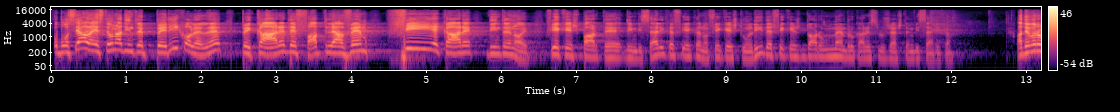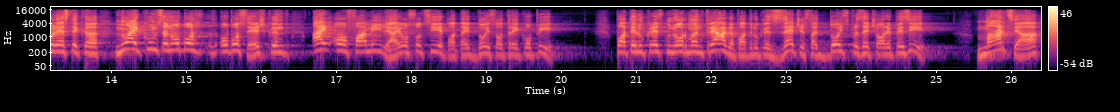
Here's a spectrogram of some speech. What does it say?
Oboseala este una dintre pericolele pe care, de fapt, le avem fiecare dintre noi. Fie că ești parte din biserică, fie că nu. Fie că ești un lider, fie că ești doar un membru care slujește în biserică. Adevărul este că nu ai cum să nu obosești când ai o familie, ai o soție, poate ai doi sau trei copii. Poate lucrezi cu normă întreagă, poate lucrezi 10 sau 12 ore pe zi. Marțea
